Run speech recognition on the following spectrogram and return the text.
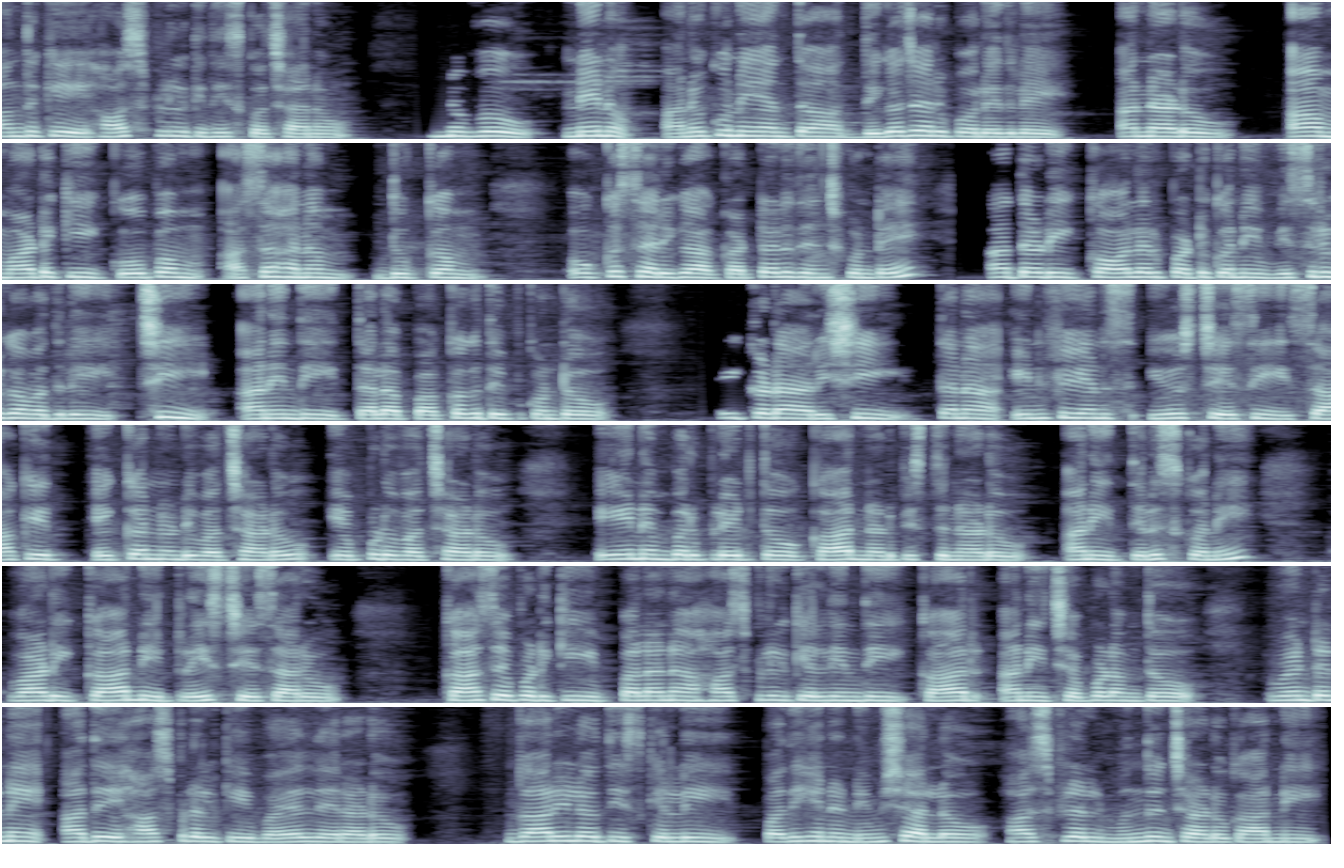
అందుకే హాస్పిటల్కి తీసుకొచ్చాను. నువ్వు నేను అనుకునేంత దిగజారిపోలేదులే అన్నాడు. ఆ మాటకి కోపం అసహనం దుఃఖం ఒక్కసారిగా కట్టలు తెంచుకుంటే అతడి కాలర్ పట్టుకొని విసురుగా వదిలి ఛీ అనింది తల పక్కకు తిప్పుకుంటూ. ఇక్కడ రిషి తన ఇన్ఫ్లుయెన్స్ యూజ్ చేసి సాకేత్ ఎక్కడి నుండి వచ్చాడు ఎప్పుడు వచ్చాడు ఏ నెంబర్ ప్లేట్తో కార్ నడిపిస్తున్నాడు అని తెలుసుకొని వాడి కార్ని ట్రేస్ చేశారు. కాసేపటికి పలానా హాస్పిటల్కి వెళ్ళింది కార్ అని చెప్పడంతో వెంటనే అదే హాస్పిటల్కి బయలుదేరాడు. గాలిలో తీసుకెళ్ళి పదిహేను నిమిషాల్లో హాస్పిటల్ ముందుంచాడు కార్ని.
